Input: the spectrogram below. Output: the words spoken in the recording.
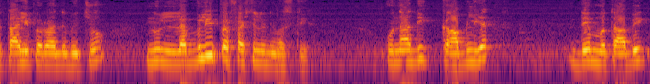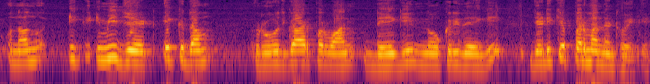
43 ਪਰਿਵਾਰ ਦੇ ਵਿੱਚੋਂ ਨੂੰ ਲਵਲੀ ਪ੍ਰੋਫੈਸ਼ਨਲ ਯੂਨੀਵਰਸਿਟੀ ਉਹਨਾਂ ਦੀ ਕਾਬਲੀਅਤ ਦੇ ਮੁਤਾਬਿਕ ਉਹਨਾਂ ਨੂੰ ਇੱਕ ਇਮੀਡੀਏਟ ਇੱਕਦਮ ਰੋਜ਼ਗਾਰ ਪ੍ਰਵਾਨ ਦੇਗੀ, ਨੌਕਰੀ ਦੇਗੀ, ਜਿਹੜੀ ਕਿ ਪਰਮਾਨੈਂਟ ਹੋਏਗੀ।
